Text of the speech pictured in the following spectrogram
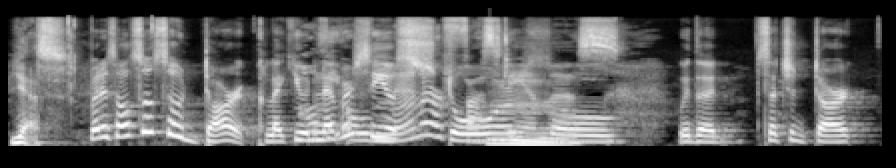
Yes. But it's also so dark. Like you All the never old see a store fusty in full this. with a such a dark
